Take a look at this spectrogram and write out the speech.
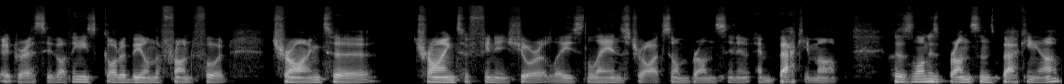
aggressive. I think he's got to be on the front foot, trying to trying to finish or at least land strikes on Brunson and, and back him up. Because as long as Brunson's backing up,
